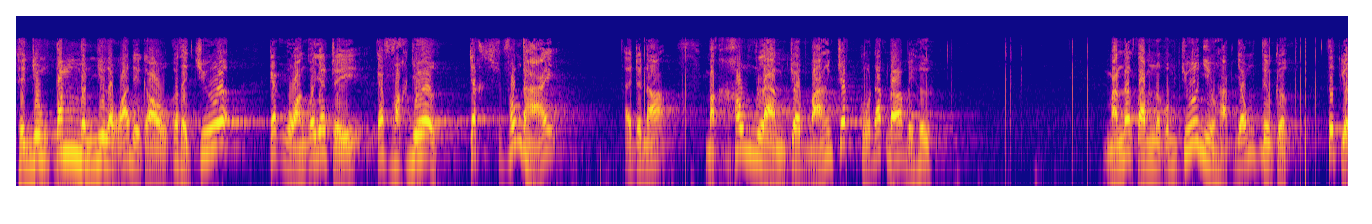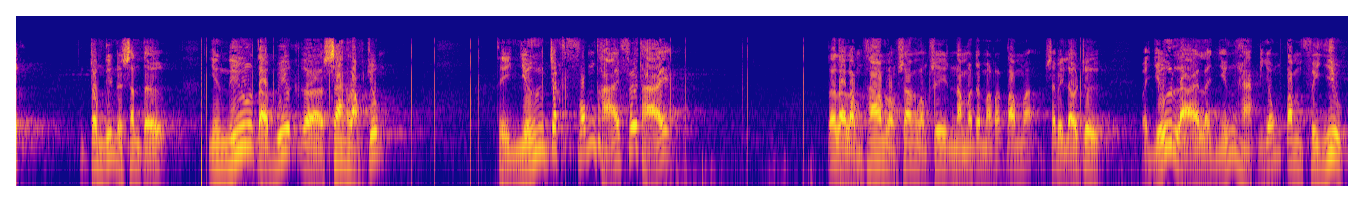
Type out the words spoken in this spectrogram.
Hình dung tâm mình như là quả địa cầu có thể chứa các quặng có giá trị các vật dơ chất phóng thải ở trên nó mà không làm cho bản chất của đất đó bị hư. Mảnh đất tâm nó cũng chứa nhiều hạt giống tiêu cực tích cực trong tiến trình sanh tử. Nhưng nếu ta biết uh, sang lọc chúng thì những chất phóng thải phế thải đó là lòng tham lòng sân lòng si nằm ở trên mặt đất tâm đó, sẽ bị loại trừ. Và giữ lại là những hạt giống tâm phì nhiêu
